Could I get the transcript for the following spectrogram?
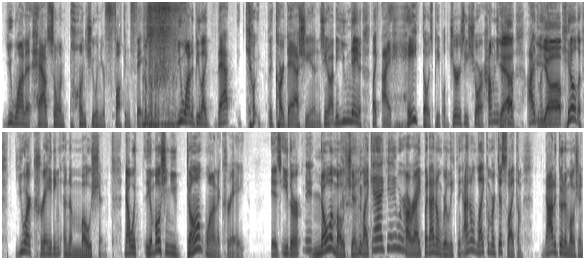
you want to have someone punch you in your fucking face. you want to be like that, the Kardashians. You know, I mean, you name it. Like, I hate those people. Jersey Shore. How many Yep. people? I'd like Yup. to kill them. You are creating an emotion. Now, with the emotion you don't want to create is either no emotion, like, eh, yeah, we're all right, but I don't really think, I don't like them or dislike them. Not a good emotion.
